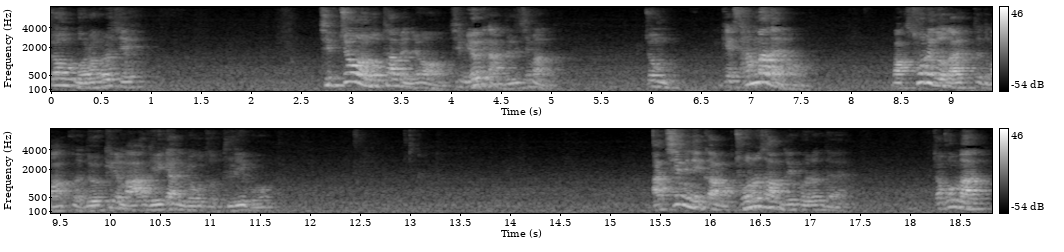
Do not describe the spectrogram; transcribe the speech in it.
좀 뭐라 그러지? 집중을 못하면요. 지금 여기는 안 들리지만 좀 이렇게 산만해요. 막 소리도 날 때도 많고요. 너희끼리 막 얘기하는 경우도 들리고. 아침이니까 막 조는 사람도 있고 이런데 조금만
